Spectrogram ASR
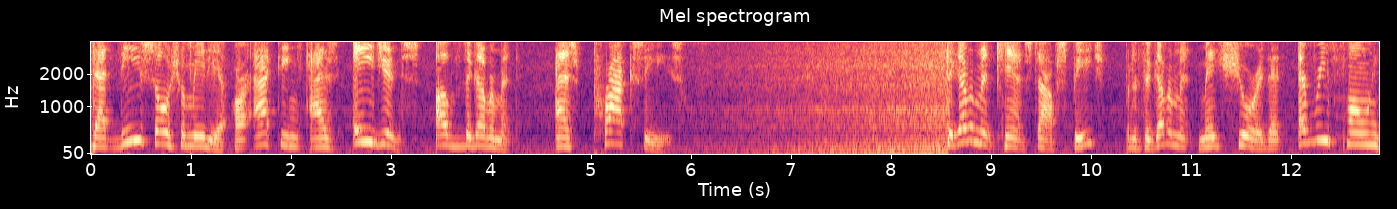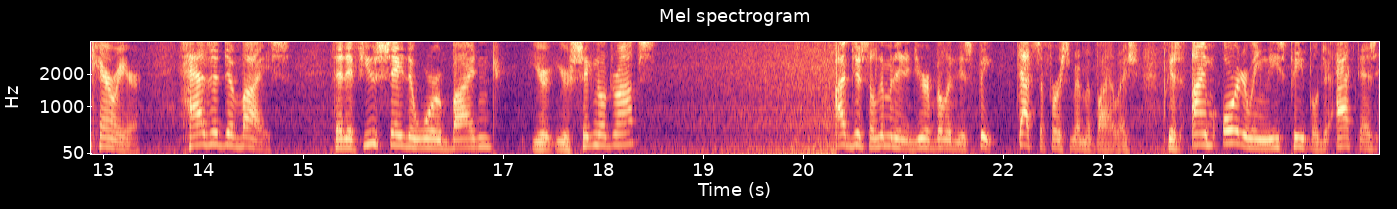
that these social media are acting as agents of the government as proxies. The government can't stop speech, but if the government makes sure that every phone carrier has a device that if you say the word Biden, your, your signal drops, I've just eliminated your ability to speak. That's a First Amendment violation because I'm ordering these people to act as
